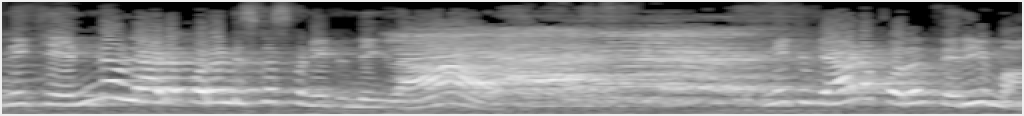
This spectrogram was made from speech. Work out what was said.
இன்னைக்கு என்ன விளையாட போறோம் டிஸ்கஸ் பண்ணிட்டு இருந்தீங்களா? இன்னைக்கு விளையாட போறோம் தெரியுமா?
